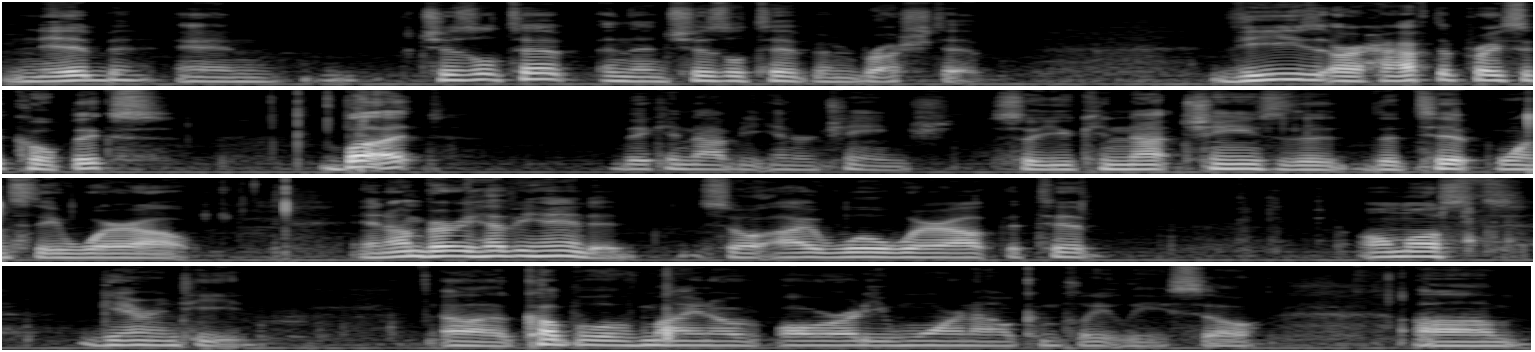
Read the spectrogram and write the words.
nib and chisel tip, and then chisel tip and brush tip. These are half the price of Copics, but they cannot be interchanged. So you cannot change the, the tip once they wear out. And I'm very heavy handed, so I will wear out the tip almost guaranteed. Uh, a couple of mine are already worn out completely. So um,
